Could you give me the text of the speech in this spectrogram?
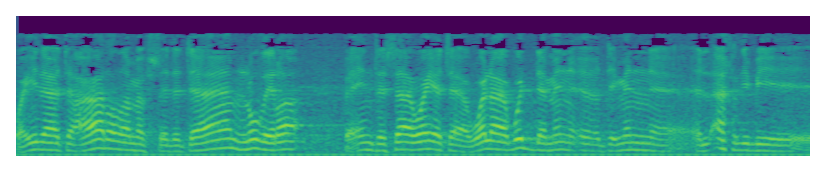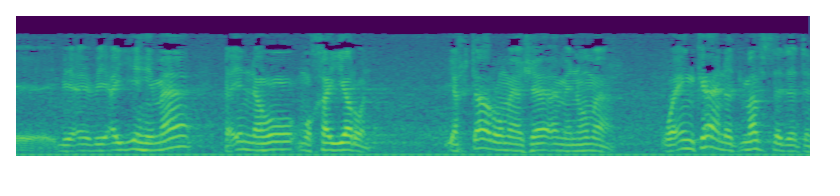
وإذا تعارض مفسدتان نظر فإن تساويتا ولا بد من من الأخذ بأيهما فإنه مخير. يختار ما شاء منهما. وإن كانت مفسدة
